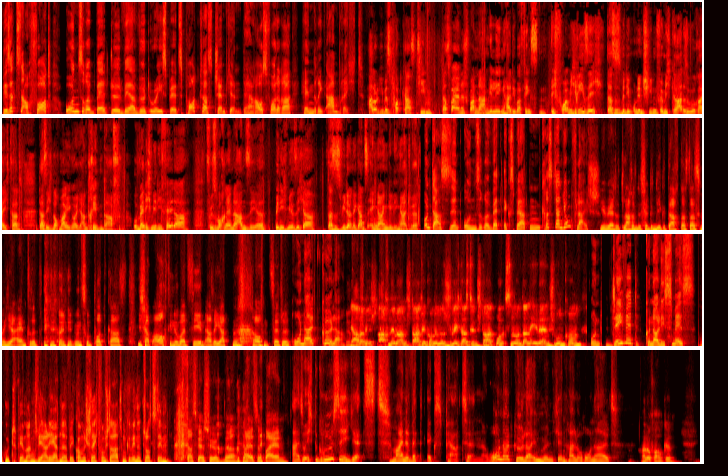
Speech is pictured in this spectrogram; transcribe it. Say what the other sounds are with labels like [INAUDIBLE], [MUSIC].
Wir setzen auch fort unsere Battle Wer wird RaceBets Podcast Champion? Der Herausforderer Hendrik Armbrecht. Hallo liebes Podcast-Team. Das war ja eine spannende Angelegenheit über Pfingsten. Ich freue mich riesig, dass es mit dem Unentschieden für mich gerade so gereicht hat, dass ich nochmal gegen euch antreten darf. Und wenn ich mir die Felder fürs Wochenende ansehe, bin ich mir sicher, dass es wieder eine ganz enge Angelegenheit wird. Und das sind unsere Wettexperten Christian Jungfleisch. Ihr werdet lachen. Ich hätte nie gedacht, dass das mir hier eintritt [LAUGHS] in, unserem Podcast. Ich habe auch die Nummer 10 Ariadne [LAUGHS] auf dem Zettel. Ronald Köhler. Ja, aber wir schlafen immer am Start. Wir kommen immer so schlecht aus den Startboxen und dann ehe wir in Schwung kommen. Und David Connolly Smith. Gut, wir machen es wie Ariadne. Wir kommen schlecht vom Start und gewinnen trotzdem. Das wäre schön, ne? Hals und Bein. Also ich begrüße jetzt meine Wettexperten. Experten. Ronald Köhler in München. Hallo Ronald. Hallo Frauke.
